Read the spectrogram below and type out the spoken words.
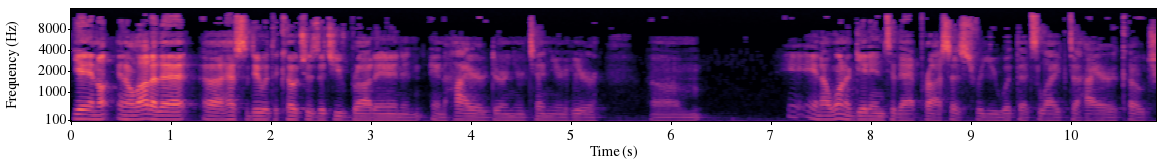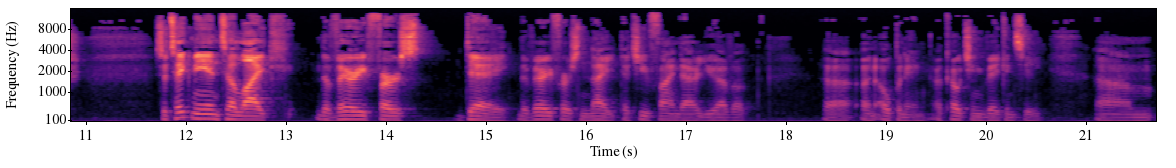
Yeah, and, and a lot of that uh, has to do with the coaches that you've brought in and, and hired during your tenure here. Um, and I want to get into that process for you, what that's like to hire a coach. So take me into like the very first day, the very first night that you find out you have a uh, an opening, a coaching vacancy. Um,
